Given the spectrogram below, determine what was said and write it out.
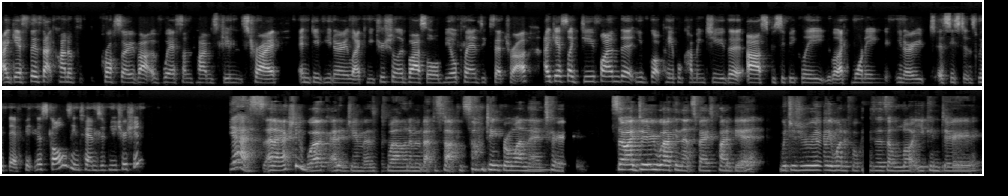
I guess there's that kind of crossover of where sometimes gyms try and give you know like nutritional advice or meal plans etc i guess like do you find that you've got people coming to you that are specifically like wanting you know assistance with their fitness goals in terms of nutrition? Yes and i actually work at a gym as well and i'm about to start consulting from one there mm. too. So i do work in that space quite a bit which is really wonderful because there's a lot you can do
